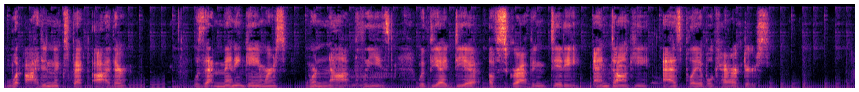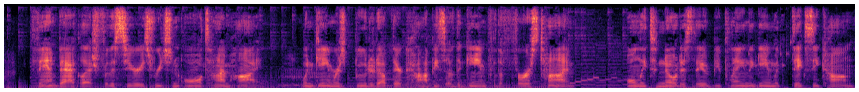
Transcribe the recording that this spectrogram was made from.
what I didn't expect either, was that many gamers were not pleased with the idea of scrapping Diddy and Donkey as playable characters. Fan backlash for the series reached an all time high when gamers booted up their copies of the game for the first time, only to notice they would be playing the game with Dixie Kong,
